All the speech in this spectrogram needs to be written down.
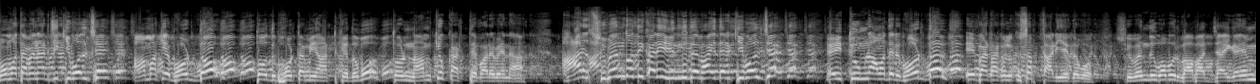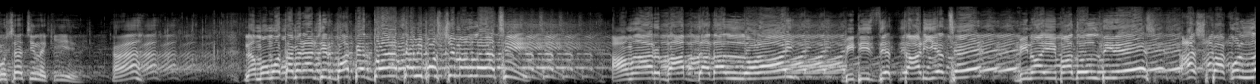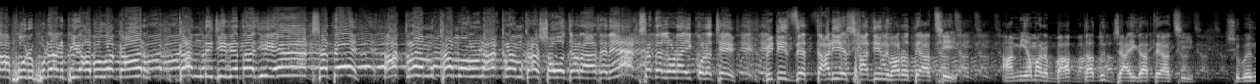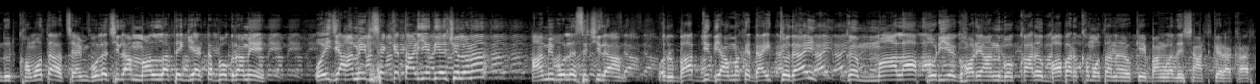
মমতা ব্যানার্জি কি বলছে? আমাকে ভোট দাও, তোর ভোট আমি আটকে দেবো, তোর নাম কেউ কাটতে পারবে না। আর শুভেন্দু অধিকারী হিন্দুদের ভাইদের কি বলছে? এই তোমরা আমাদের ভোট দাও, এই বেটাগুলোকে সব তাড়িয়ে দেবো। শুভেন্দু বাবুর বাবার জায়গায় আমি বসে আছি নাকি? হ্যাঁ? না, মমতা ব্যানার্জির বাপের দয়াতে আমি পশ্চিমবাংলায় আছি। আমার বাপ দাদার লড়াই ব্রিটিশদের তাড়িয়েছে, বিনয় বাদল, দীনেশ, আশফাকুল্লাহ, ফুরফুরার পীর আবু বাকার, গান্ধীজি, নেতাজি একসাথে সহ যারা আছেন, একসাথে লড়াই করেছে, ব্রিটিশদের তাড়িয়ে স্বাধীন ভারতে আছি। আমি আমার বাপ দাদুর জায়গাতে আছি, শুভেন্দুর ক্ষমতা আছে। আমি বলেছিলাম মাল্লাতে গিয়ে একটা প্রোগ্রামে, ওই যে আমির শেখকে তাড়িয়ে দিয়েছিল না? আমি বলে এসেছিলাম, ওর বাপ যদি আমাকে দায়িত্ব দেয়, ওকে মালা পরিয়ে ঘরে আনব, কারও বাবার ক্ষমতা নয়, ওকে বাংলাদেশে আটকে রাখার।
